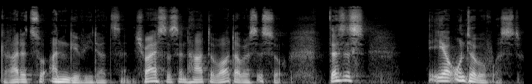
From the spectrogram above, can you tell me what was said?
geradezu angewidert sind. Ich weiß, das sind harte Worte, aber es ist so. Das ist eher unterbewusst.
